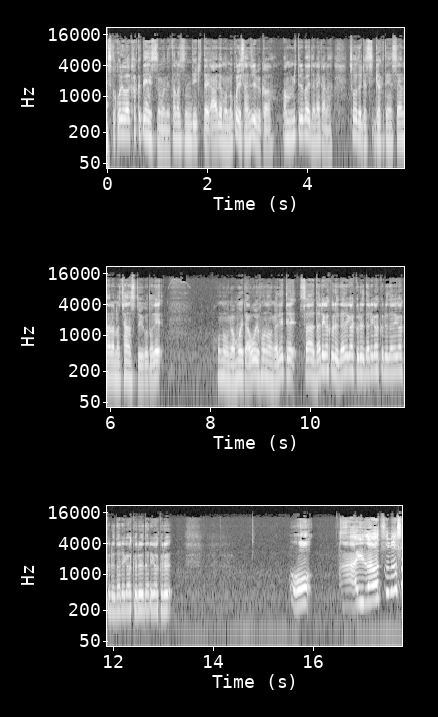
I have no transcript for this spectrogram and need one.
ちょっとこれは確定演出もね、楽しんでいきたい。あ、でも残り30秒か。あんま見てる場合じゃないかな。ちょうどです。逆転サヨナラのチャンスということで、炎が燃えて青い炎が出て、さあ、誰が来る？誰が来る？誰が来る？誰が来る？誰が来る？誰が来る？お相沢翼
